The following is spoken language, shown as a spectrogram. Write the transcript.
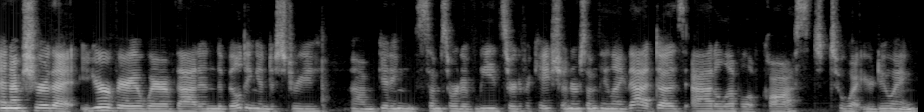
And I'm sure that you're very aware of that in the building industry. Um, getting some sort of LEED certification or something like that does add a level of cost to what you're doing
